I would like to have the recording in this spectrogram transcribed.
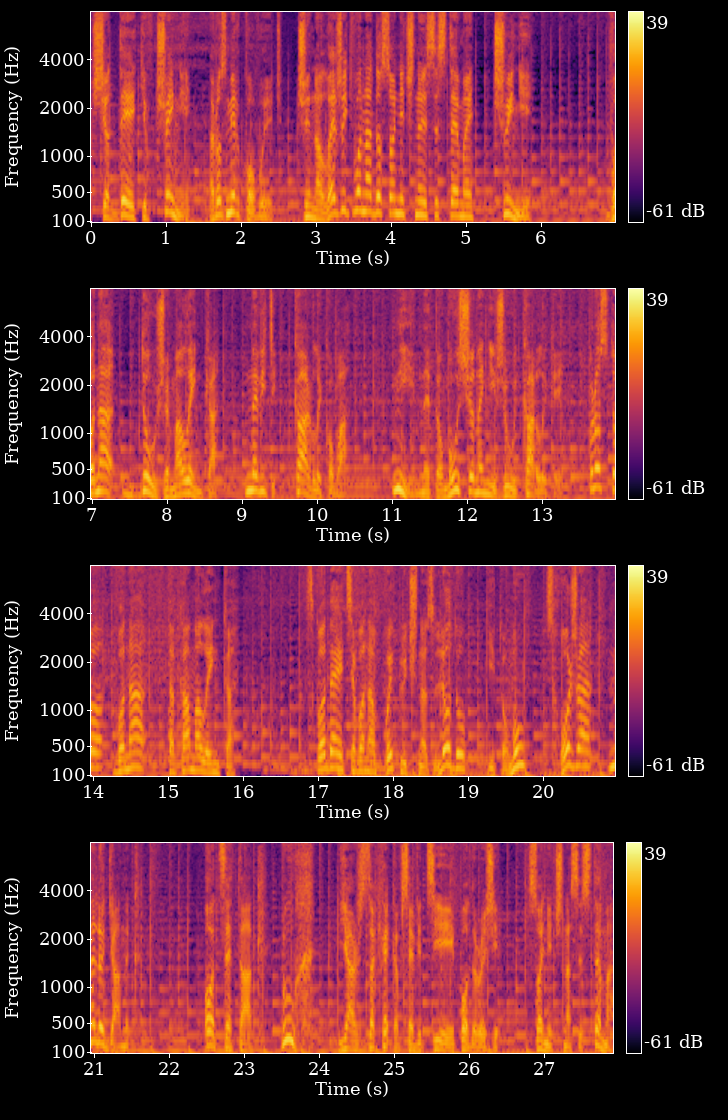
що деякі вчені розмірковують, чи належить вона до сонячної системи, чи ні. Вона дуже маленька, навіть карликова. Ні, не тому, що на ній живуть карлики. Просто вона така маленька. Складається вона виключно з льоду і тому схожа на льодяник. Оце так. Ух, я ж захекався від цієї подорожі. Сонячна система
